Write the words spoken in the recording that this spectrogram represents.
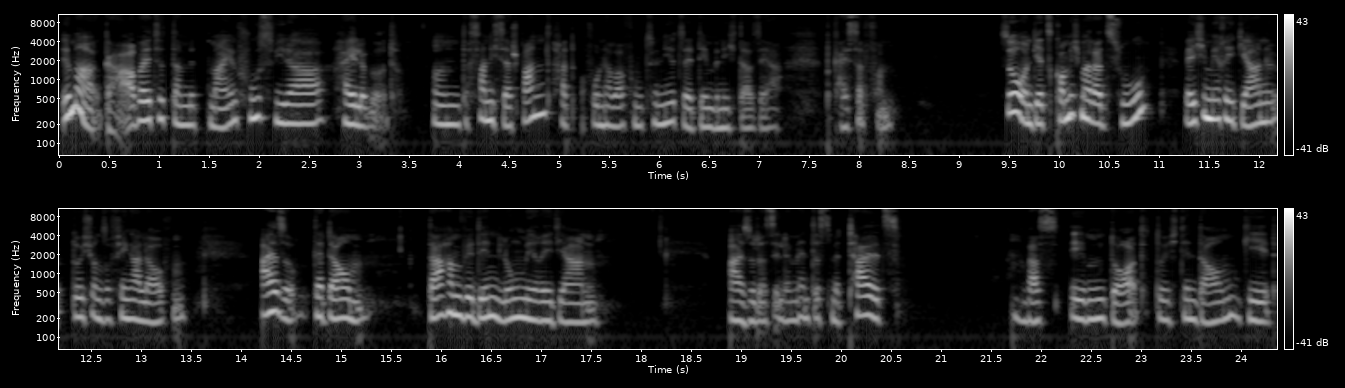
immer gearbeitet, damit mein Fuß wieder heile wird. Und das fand ich sehr spannend, hat auch wunderbar funktioniert. Seitdem bin ich da sehr begeistert von. So, und jetzt komme ich mal dazu, welche Meridiane durch unsere Finger laufen. Also, der Daumen. Da haben wir den Lungenmeridian. Also das Element des Metalls was eben dort durch den Daumen geht.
